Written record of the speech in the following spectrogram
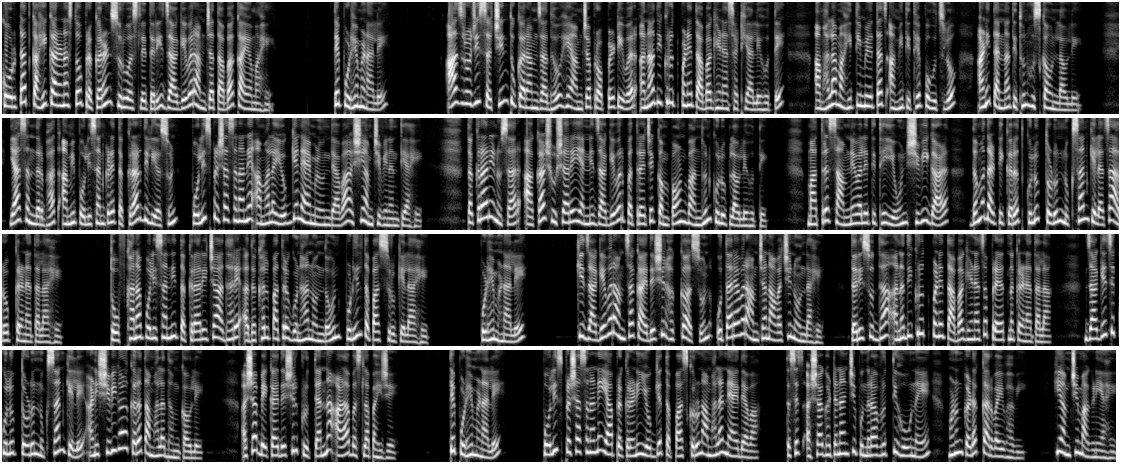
कोर्टात काही कारणास्तव प्रकरण सुरू असले तरी जागेवर आमचा ताबा कायम आहे. ते पुढे म्हणाले आज रोजी सचिन तुकाराम जाधव हे आमच्या प्रॉपर्टीवर अनाधिकृतपणे ताबा घेण्यासाठी आले होते. आम्हाला माहिती मिळताच आम्ही तिथे पोहोचलो आणि त्यांना तिथून हुसकावून लावले. या संदर्भात आम्ही पोलिसांकडे तक्रार दिली असून पोलीस प्रशासनाने आम्हाला योग्य न्याय मिळवून द्यावा अशी आमची विनंती आहे. तक्रारीनुसार आकाश हुशारे यांनी जागेवर पत्र्याचे कंपाऊंड बांधून कुलूप लावले होते. मात्र सामनेवाले तिथे येऊन शिवीगाळ दमदाटी करत कुलूप तोडून नुकसान केल्याचा आरोप करण्यात आला आहे. तोफखाना पोलिसांनी तक्रारीच्या आधारे अदखलपात्र गुन्हा नोंदवून पुढील तपास सुरू केला आहे. पुढे म्हणाले की जागेवर आमचा कायदेशीर हक्क असून उतार्यावर आमच्या नावाची नोंद आहे. तरीसुद्धा अनधिकृतपणे ताबा घेण्याचा प्रयत्न करण्यात आला. जागेचे कुलूप तोडून नुकसान केले आणि शिवीगाळ करत आम्हाला धमकावले. अशा बेकायदेशीर कृत्यांना आळा बसला पाहिजे. ते पुढे म्हणाले पोलीस प्रशासनाने या प्रकरणी योग्य तपास करून आम्हाला न्याय द्यावा. तसेच अशा घटनांची पुनरावृत्ती होऊ नये म्हणून कडक कारवाई व्हावी ही आमची मागणी आहे.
